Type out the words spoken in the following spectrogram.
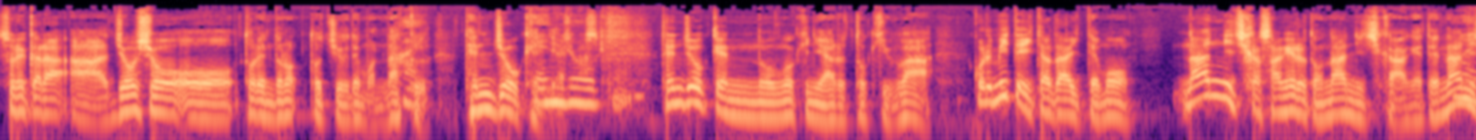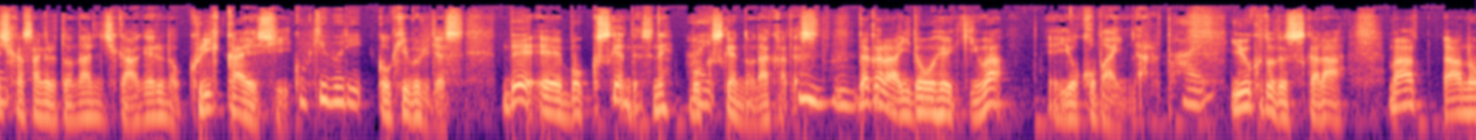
それからあ上昇トレンドの途中でもなく、はい、天井圏にあります。天井圏の動きにあるときは、これ見ていただいても、何日か下げると何日か上げて、何日か下げると何日か上げるのを繰り返し。ゴキブリ。ゴキブリです。で、えー、ボックス圏ですね。ボックス圏の中です。はいうんうん、だから移動平均は横ばいになるということですから、はい、まあ、あの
